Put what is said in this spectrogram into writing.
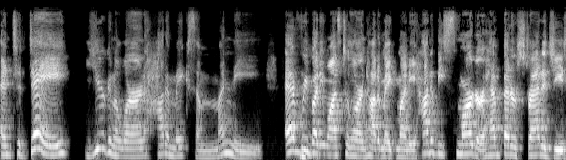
And today, you're going to learn how to make some money. Everybody wants to learn how to make money, how to be smarter, have better strategies.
